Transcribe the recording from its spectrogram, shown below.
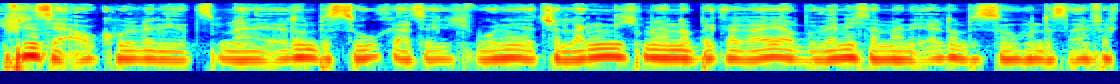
Ich finde es ja auch cool, wenn ich jetzt meine Eltern besuche. Also ich wohne jetzt schon lange nicht mehr in der Bäckerei, aber wenn ich dann meine Eltern besuche und das einfach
